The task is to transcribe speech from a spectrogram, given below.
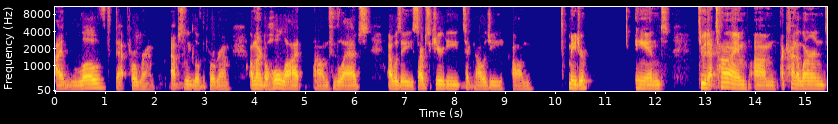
I loved that program. Absolutely loved the program. I learned a whole lot um, through the labs. I was a cybersecurity technology um, major, and through that time, um, I kind of learned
